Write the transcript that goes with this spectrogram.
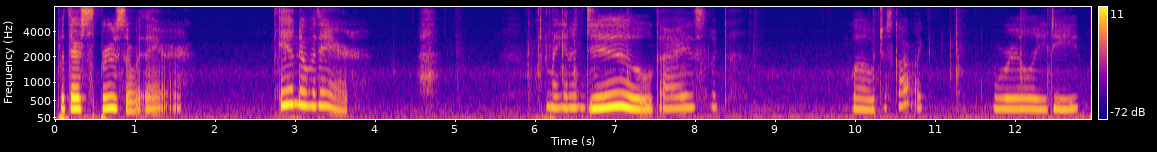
But there's spruce over there. And over there What am I gonna do, guys? Like, whoa, just got like really deep.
